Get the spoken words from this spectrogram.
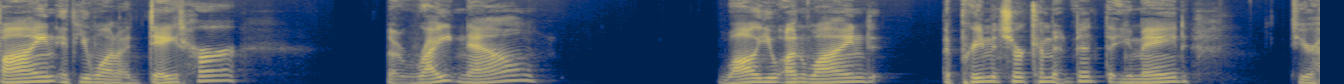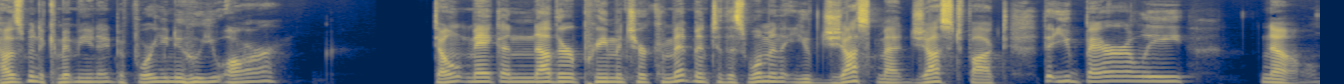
fine if you want to date her. But right now, while you unwind the premature commitment that you made to your husband, a commitment you made before you knew who you are, don't make another premature commitment to this woman that you've just met, just fucked, that you barely know.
